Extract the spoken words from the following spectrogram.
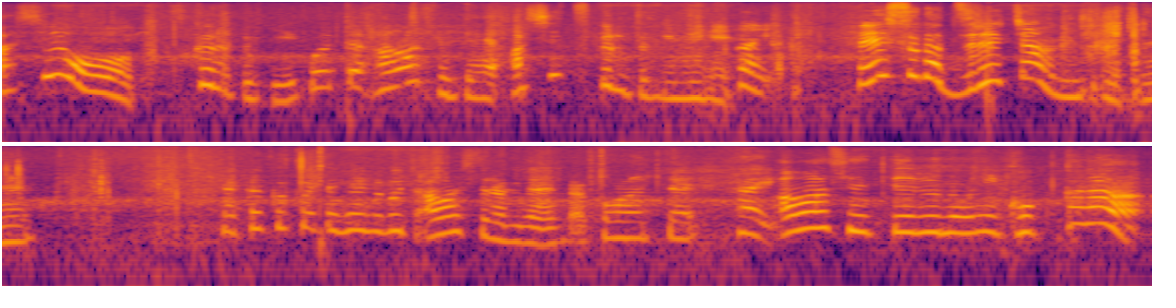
足を作るときこうやって合わせて足作るときにはい。フェースがずれちゃうんですよね。せっかくこうやってフェースこうやって合わせてるわけじゃないですかこうやってはい。合わせてるのにこっから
